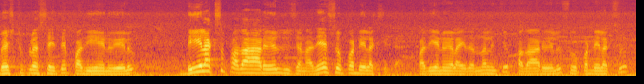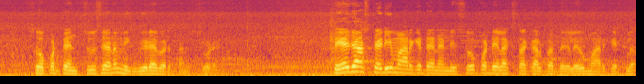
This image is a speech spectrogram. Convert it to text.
బెస్ట్ ప్లస్ అయితే పదిహేను వేలు. డీలక్స్ పదహారు వేలు చూశాను. అదే సూపర్ డీలక్స్ ఇక. పదిహేను వేల ఐదు వందల నుంచి పదహారు వేలు సూపర్ డీలక్స్. సూపర్ టెన్ చూశాను. మీకు వీడియో పెడతాను. చూడండి. తేజ స్టడీ మార్కెటేనండి సూపర్ డీలక్స్ రకాలు పెద్దగా లేవు మార్కెట్లో.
